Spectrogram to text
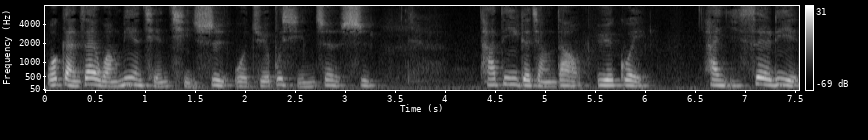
我敢在王面前起誓，我绝不行这事。他第一个讲到约柜和以色列，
